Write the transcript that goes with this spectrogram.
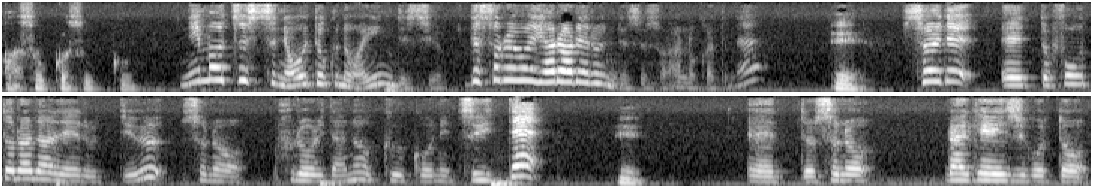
あそっかそっか荷物室に置いとくのはいいんですよでそれはやられるんですよあの方ねええそれで、えー、っとフォートラダレールっていうそのフロリダの空港に着いてえええー、っとそのラゲージごと、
